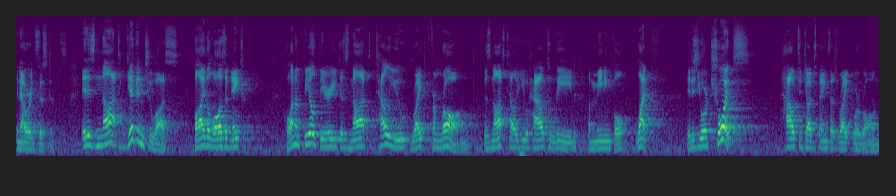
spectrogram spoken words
in our existence. It is not given to us by the laws of nature. Quantum field theory does not tell you right from wrong, does not tell you how to lead a meaningful life. It is your choice how to judge things as right or wrong,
